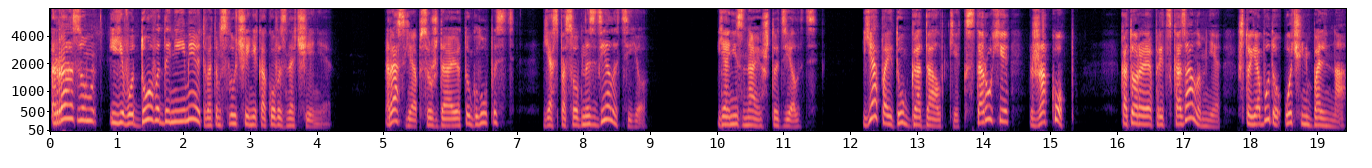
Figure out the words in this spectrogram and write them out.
Разум и его доводы не имеют в этом случае никакого значения. Раз я обсуждаю эту глупость, я способна сделать ее. Я не знаю, что делать. Я пойду к гадалке, к старухе Жакоб, которая предсказала мне, что я буду очень больна.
